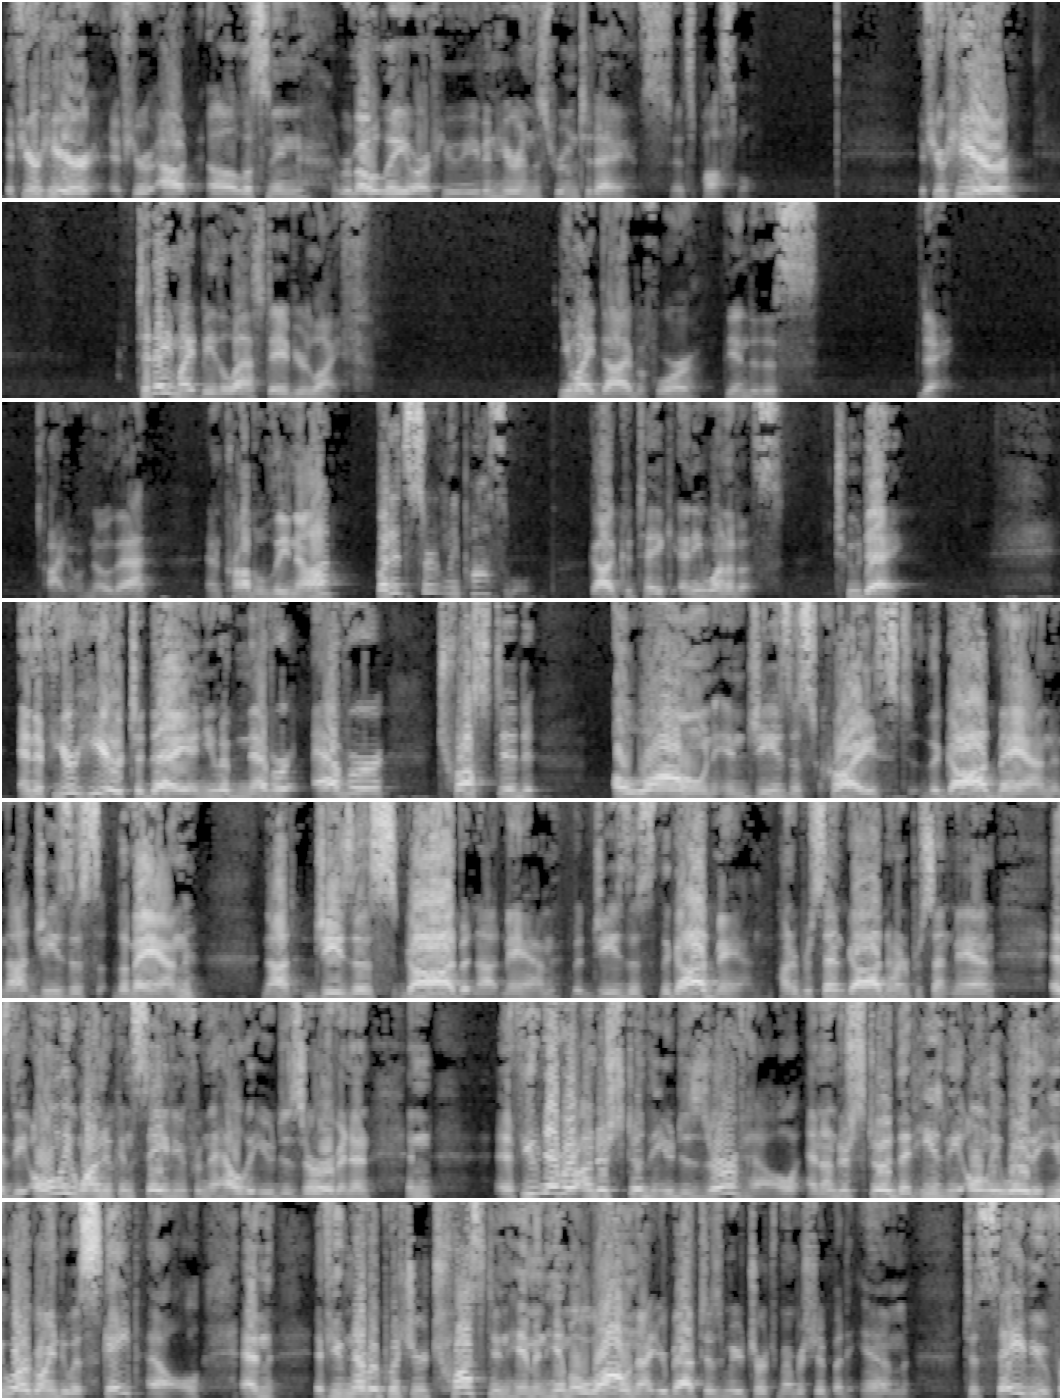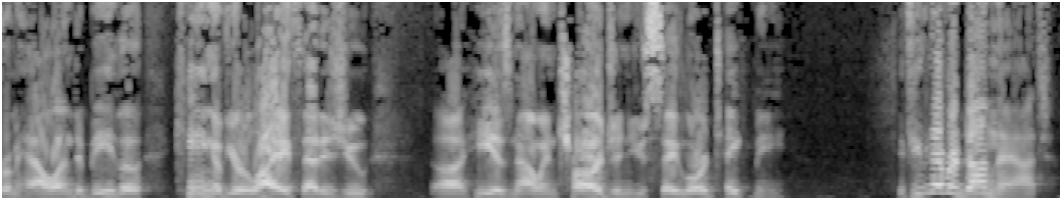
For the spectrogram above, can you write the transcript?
If you're here, if you're out uh, listening remotely, or if you're even here in this room today, it's, it's possible. If you're here Today might be the last day of your life. You might die before the end of this day. I don't know that, and probably not, but it's certainly possible. God could take any one of us today. And if you're here today and you have never ever trusted alone in Jesus Christ, the God man, not Jesus the man, not Jesus God, but not man, but Jesus the God man, 100% God and 100% man, as the only one who can save you from the hell that you deserve. And, and if you've never understood that you deserve hell and understood that He's the only way that you are going to escape hell, and if you've never put your trust in Him and Him alone, not your baptism or your church membership, but Him, to save you from hell and to be the king of your life, that is you, uh, He is now in charge and you say, Lord, take me. If you've never done that,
